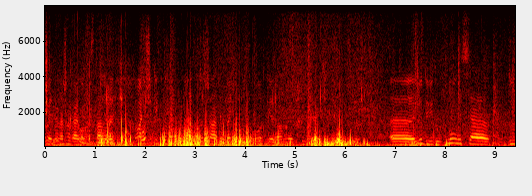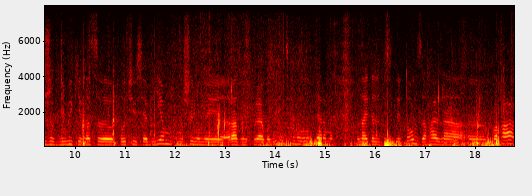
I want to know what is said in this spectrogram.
ще на наш край ми поставили кошики, де можна було залишати печиво, солодкі, там необхідні речі для. Е, Люди відгукнулися, дуже великий в нас вийшов об'єм. Машину ми разом відправляємо з рівненськими волонтерами. Вона йде до 10 тонн. Загальна е, вага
